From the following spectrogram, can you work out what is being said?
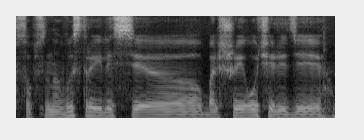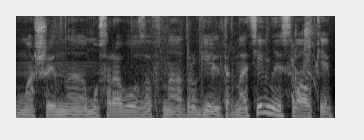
Собственно, выстроились э, большие очереди машин э, мусоровозов на другие альтернативные свалки.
